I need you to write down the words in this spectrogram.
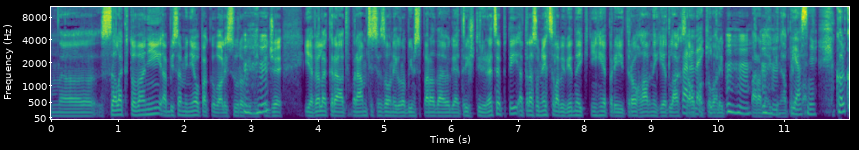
e, selektovaní, aby sa mi neopakovali súroviny, uh-huh. keďže ja veľakrát v rámci sezóny robím z paradajok aj 3-4 recepty a teraz som nechcel, aby v jednej knihe pri troch hlavných jedlách paradajky. sa opakovali uh-huh. paradajky uh-huh. napríklad. Jasne. Koľko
